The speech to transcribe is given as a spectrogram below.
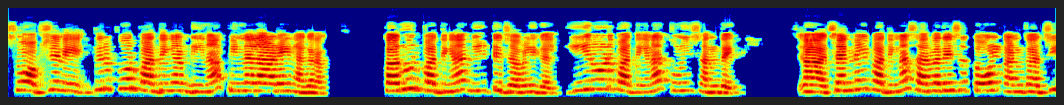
சோ ஆப்ஷன் ஏ திருப்பூர் பாத்தீங்க அப்படின்னா பின்னலாடை நகரம். கரூர் பாத்தீங்கன்னா வீட்டு ஜவுளிகள். ஈரோடு பாத்தீங்கன்னா துணி சந்தை. சென்னை பாத்தீங்கன்னா சர்வதேச தோல் கண்காட்சி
